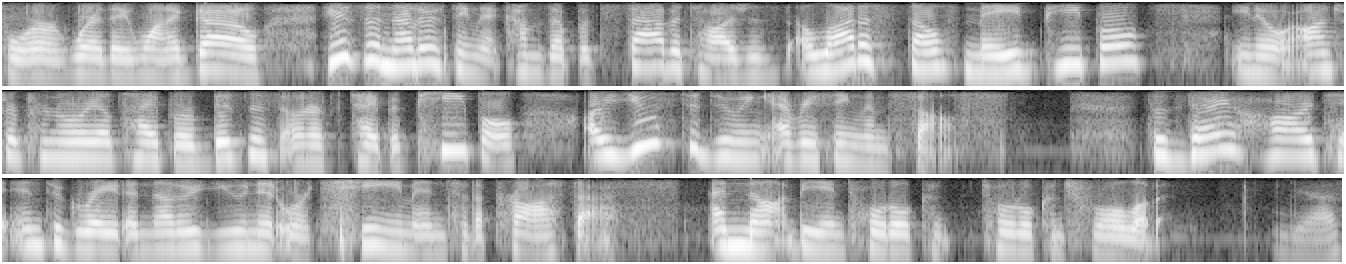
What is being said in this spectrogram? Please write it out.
for where they want to go, here's another thing that comes up with sabotage is a lot of self-made people, you know, entrepreneurial type or business owner type of people are used to doing everything themselves. So it's very hard to integrate another unit or team into the process and not be in total total control of it. Yes.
